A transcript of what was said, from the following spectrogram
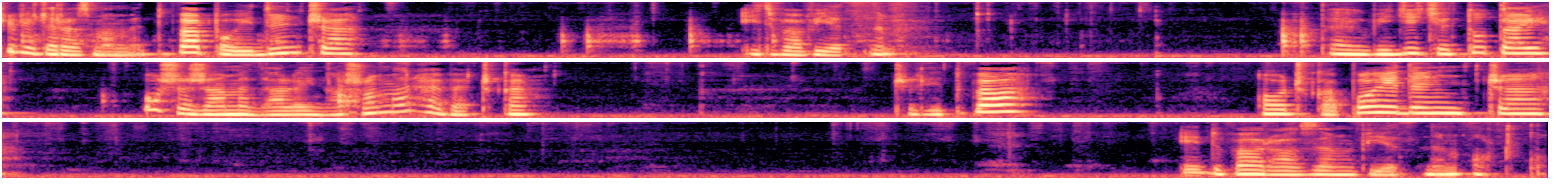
Czyli teraz mamy dwa pojedyncze i dwa w jednym. Tak jak widzicie tutaj poszerzamy dalej naszą marcheweczkę. Czyli dwa oczka pojedyncze i dwa razem w jednym oczku.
